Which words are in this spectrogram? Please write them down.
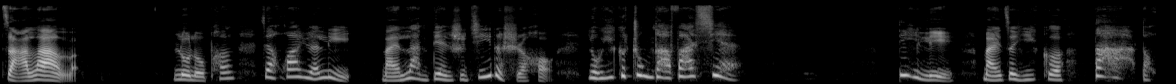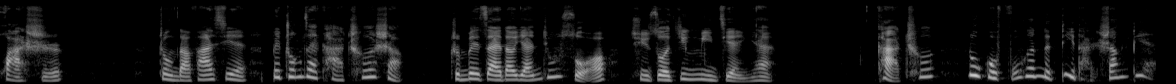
砸烂了。露露砰在花园里埋烂电视机的时候，有一个重大发现：地里埋着一个大的化石。重大发现被装在卡车上。准备载到研究所去做精密检验。卡车路过福恩的地毯商店，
